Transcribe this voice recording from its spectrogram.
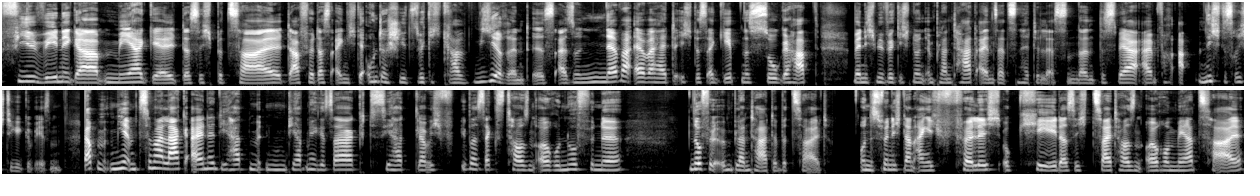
viel weniger mehr Geld, das ich bezahle, dafür, dass eigentlich der Unterschied wirklich gravierend ist. Also never ever hätte ich das Ergebnis so gehabt, wenn ich mir wirklich nur ein Implantat einsetzen hätte lassen. Dann, das wäre einfach nicht das Richtige gewesen. Ich glaube, mir im Zimmer lag eine, die hat, mit, die hat mir gesagt, sie hat, glaube ich, über 6000 Euro nur für, eine, nur für Implantate bezahlt. Und das finde ich dann eigentlich völlig okay, dass ich 2000 Euro mehr zahle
